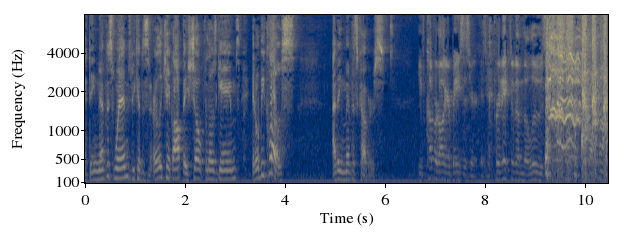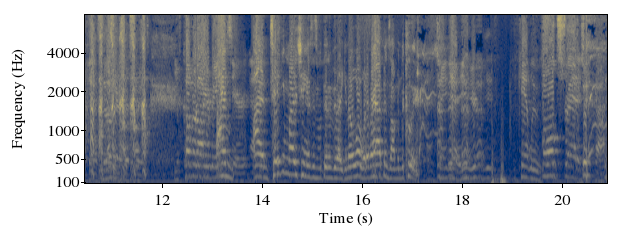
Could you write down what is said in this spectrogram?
I think Memphis wins because it's an early kickoff. They show up for those games. It'll be close. I think Memphis covers. You've covered all your bases here because you predicted them to lose. in the podcast earlier this week. You've covered all your bases I'm, here. I'm taking my chances with them and be like, you know what? Whatever happens, I'm in the clear. Yeah, you, you're, you, you can't lose. bold strategy. Kyle.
